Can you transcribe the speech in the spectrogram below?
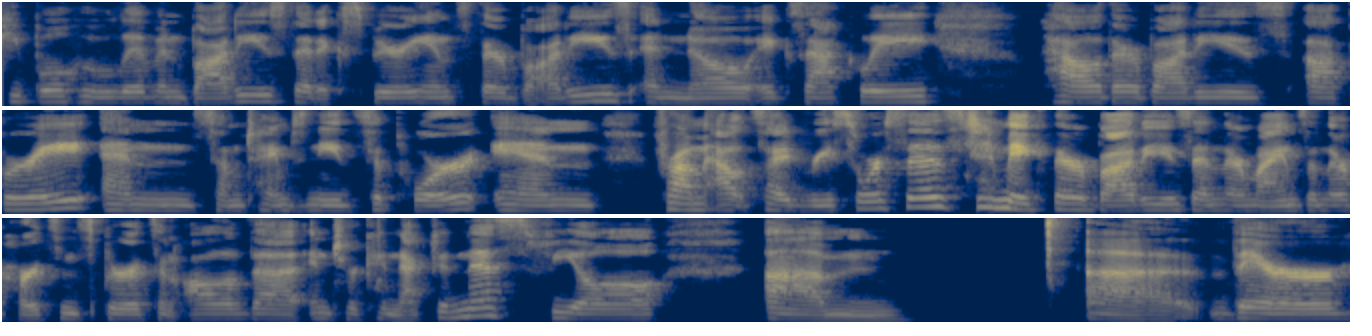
people who live in bodies that experience their bodies and know exactly how their bodies operate and sometimes need support and from outside resources to make their bodies and their minds and their hearts and spirits and all of the interconnectedness feel um uh their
